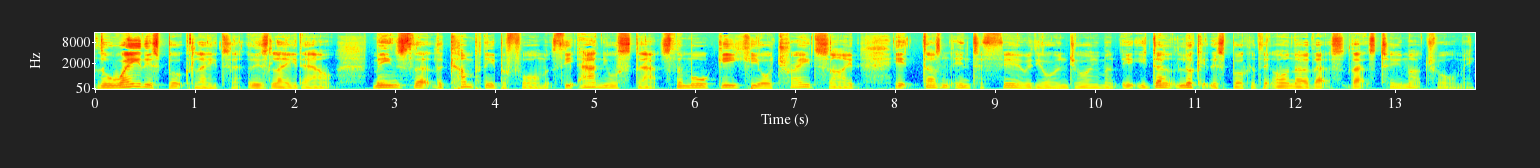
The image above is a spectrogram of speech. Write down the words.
the way this book laid, is laid out means that the company performance, the annual stats, the more geeky or trade side, it doesn't interfere with your enjoyment. It, you don't look at this book and think, "Oh no, that's that's too much for me."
